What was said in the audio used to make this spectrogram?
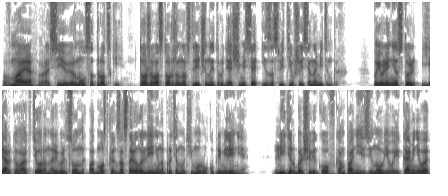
В мае в Россию вернулся Троцкий, тоже восторженно встреченный трудящимися и засветившийся на митингах. Появление столь яркого актера на революционных подмостках заставило Ленина протянуть ему руку примирения. Лидер большевиков в компании Зиновьева и Каменева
